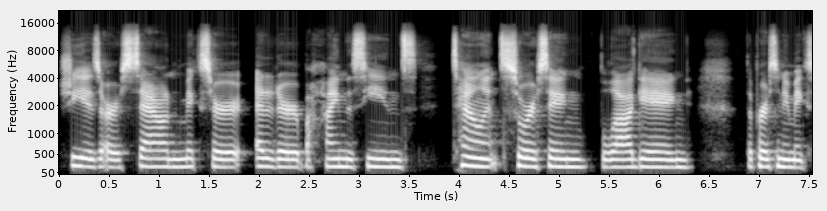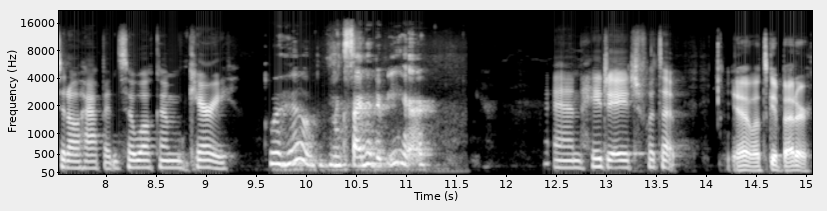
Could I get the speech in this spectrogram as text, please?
She is our sound mixer, editor, behind the scenes talent sourcing, blogging, the person who makes it all happen. So, welcome, Carrie. Woohoo! I'm excited to be here. And hey, JH, what's up? Yeah, let's get better.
